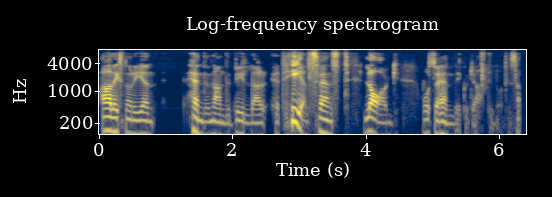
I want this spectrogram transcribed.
Alex Norén, Henrik Nander bildar ett helt svenskt lag och så Henrik och Justin då tillsammans.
